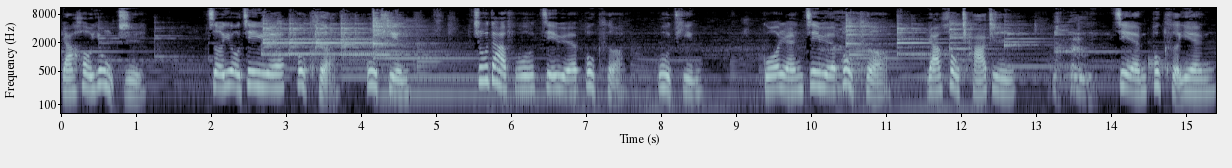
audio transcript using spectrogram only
然后用之。左右皆曰不可，勿听。诸大夫皆曰不可，勿听。国人皆曰不可，然后察之，见不可焉，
